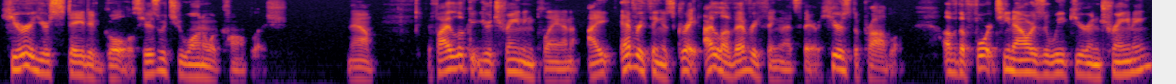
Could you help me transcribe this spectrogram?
here are your stated goals. Here's what you want to accomplish. Now, if I look at your training plan, I everything is great. I love everything that's there. Here's the problem. Of the 14 hours a week you're in training,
